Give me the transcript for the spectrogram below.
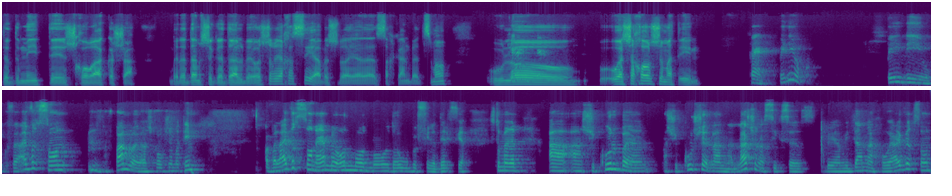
תדמית אה, שחורה קשה. בן אדם שגדל באושר יחסי, אבא שלו היה שחקן בעצמו, הוא כן, לא... כן. הוא השחור שמתאים. כן, בדיוק. בדיוק. ואייברסון אף פעם לא היה השחור שמתאים, אבל אייברסון היה מאוד מאוד מאוד אהוב בפילדלפיה. זאת אומרת, השיקול, ב... השיקול של ההנהלה של הסיקסרס בעמידה מאחורי אייברסון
